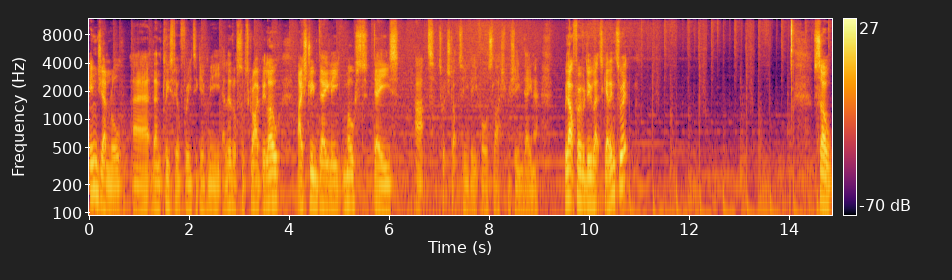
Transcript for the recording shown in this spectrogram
in general, uh, then please feel free to give me a little subscribe below. I stream daily, most days at twitch.tv forward slash machine dana. Without further ado, let's get into it. So,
